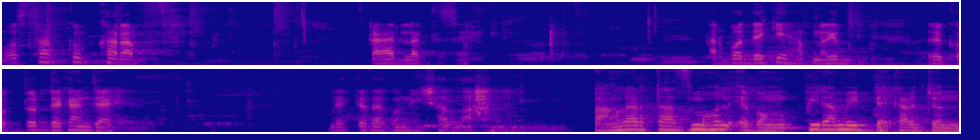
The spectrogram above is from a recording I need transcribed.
অবস্থা খুব খারাপ টায়ার্ড লাগতেছে। তারপর দেখি আপনাকে কত্তর দেখান যায়। দেখতে থাকুন ইনশাল্লাহ। বাংলার তাজমহল এবং পিরামিড দেখার জন্য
